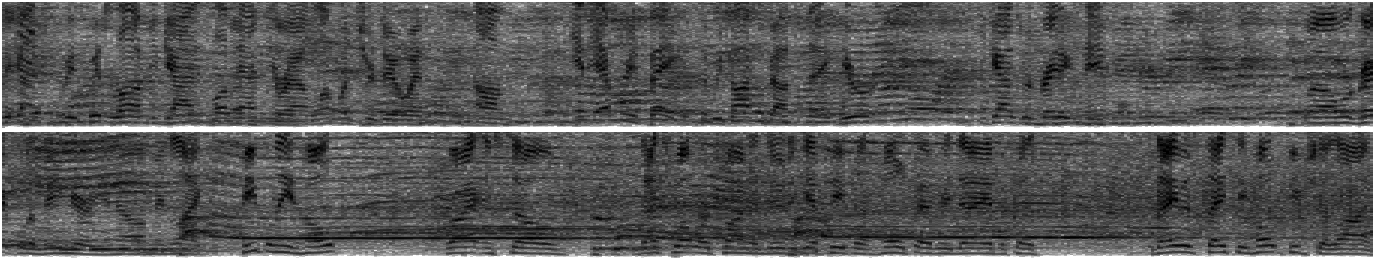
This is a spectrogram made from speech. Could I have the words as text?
We guys, we, we love you guys. Love having you around. Love what you're doing. Um, in every phase that we talked about today, you're you guys are a great example. Well, we're grateful to be here. You know, I mean, like people need hope, right? And so that's what we're trying to do to give people hope every day. Because David Stacy, hope keeps you alive.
